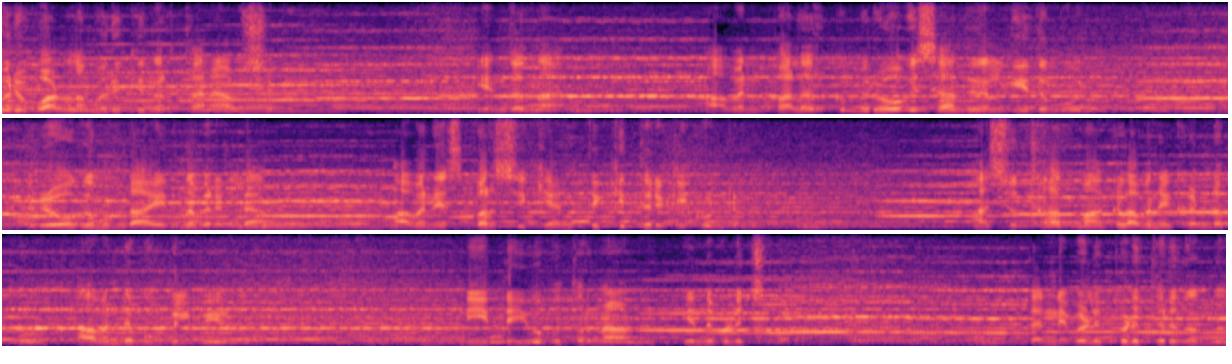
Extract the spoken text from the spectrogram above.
ഒരു വള്ളം ഒരുക്കി നിർത്താൻ ആവശ്യപ്പെട്ടു. എന്തെന്നാൽ അവൻ പലർക്കും രോഗശാന്തി നൽകിയത് മൂലം രോഗമുണ്ടായിരുന്നവരെല്ലാം അവനെ സ്പർശിക്കാൻ തിക്കിത്തിരക്കിക്കൊണ്ടിരുന്നു. അശുദ്ധാത്മാക്കൾ അവനെ കണ്ടപ്പോൾ അവന്റെ മുമ്പിൽ വീണു. നീ ദൈവപുത്രനാണ് എന്ന് വിളിച്ചു പറഞ്ഞു. തന്നെ വെളിപ്പെടുത്തരുതെന്ന്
